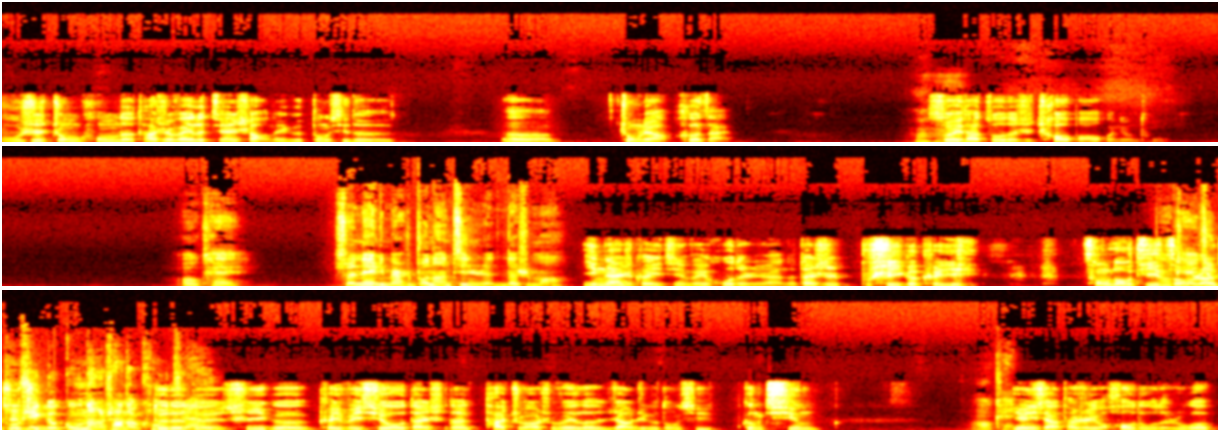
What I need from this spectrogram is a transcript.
不是中空的，它是为了减少那个东西的呃重量荷载，嗯所以它做的是超薄混凝土。OK，所以那里面是不能进人的是吗应该是可以进维护的人员的，但是不是一个可以 从楼梯走。这不是一个功能上的空间。对对对，是一个可以维修，但是它它主要是为了让这个东西更轻，OK，因为你想它是有厚度的，如果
